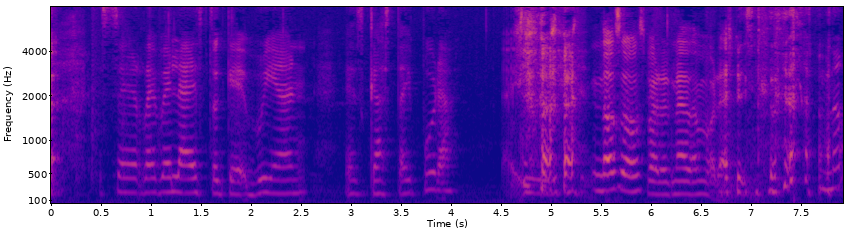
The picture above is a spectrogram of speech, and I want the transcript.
se revela esto que Brian es casta y pura. Y, No somos para nada moralistas. ¿No?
